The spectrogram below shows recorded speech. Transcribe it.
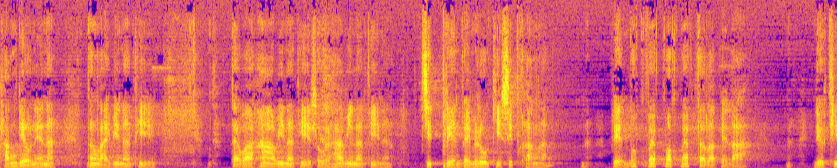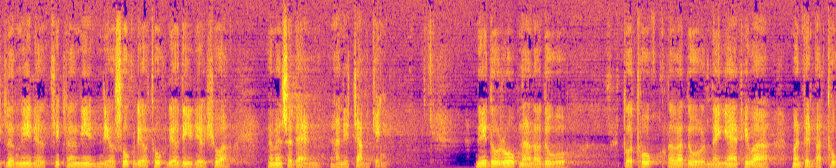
ครั้งเดียวเนี่ยนะตั้งหลายวินาที แต่ว่าห้าวินาทีสมมติห้าวินาทีนะจิตเปลี่ยนไปไม่รู้กี่สิบครั้งแล้วเปลี่ยนบ๊อบแวบบ๊อบแวบตลอดเวลา เดี๋ยวคิดเรื่องนี้เดี๋ยวคิดเรื่องนี้ เดี๋ยวสุขเดี๋ยวทุกข์เดี๋ยวดี เดี๋ยวชั่วนั่นมันแสดงอันนี้จังเก่ง นี่ดูรูปนะเราดู ตัวทุกข์แล้วก็ดูในแง่ที่ว่ามันเป็นวัตถุ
